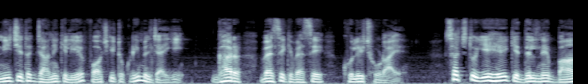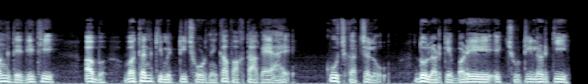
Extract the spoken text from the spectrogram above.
नीचे तक जाने के लिए फौज की टुकड़ी मिल जाएगी। घर वैसे के वैसे खुले छोड़ आए। सच तो यह है कि दिल ने बांग दे दी थी। अब वतन की मिट्टी छोड़ने का वक्त आ गया है। कूच कर चलो। दो लड़के बड़े, एक छोटी लड़की,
